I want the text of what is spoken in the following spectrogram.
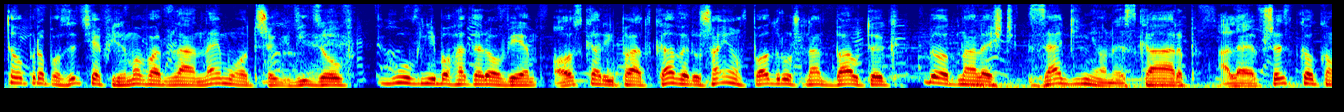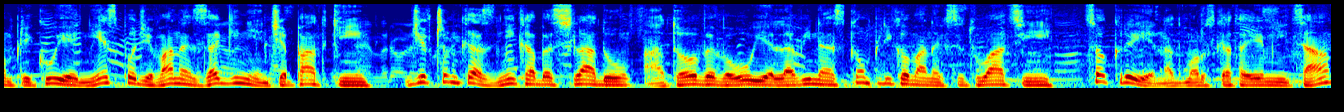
to propozycja filmowa dla najmłodszych widzów. Główni bohaterowie Oskar i Patka wyruszają w podróż nad Bałtyk, by odnaleźć zaginiony skarb. Ale wszystko komplikuje niespodziewane zaginięcie Patki. Dziewczynka znika bez śladu, a to wywołuje lawinę skomplikowanych sytuacji. Co kryje nadmorska tajemnica?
